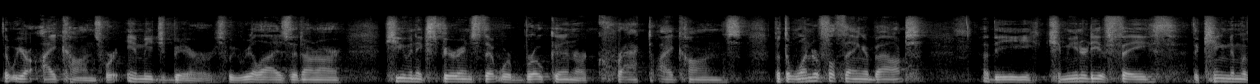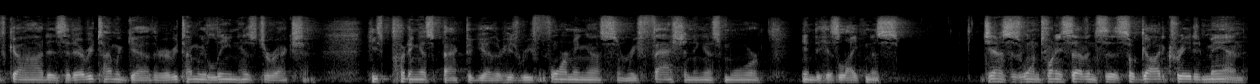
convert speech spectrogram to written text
that we are icons, we're image bearers. We realize that on our human experience that we're broken or cracked icons. But the wonderful thing about the community of faith, the kingdom of God, is that every time we gather, every time we lean His direction, He's putting us back together. He's reforming us and refashioning us more into His likeness. Genesis 1:27 says, "So God created man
